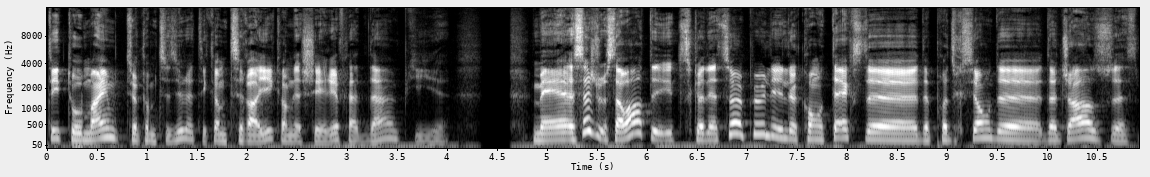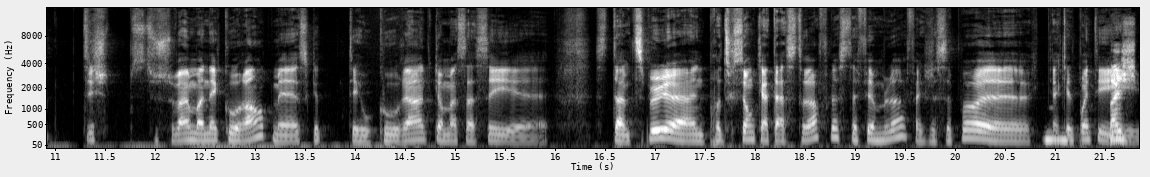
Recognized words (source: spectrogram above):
tu sais, toi-même, comme tu dis, t'es comme tiraillé, comme le shérif là-dedans, puis... euh, Mais ça, je veux savoir, t'es- tu connais-tu un peu les- le contexte de, de production de, de jazz? Tu sais, c'est souvent monnaie courante, mais est-ce que tu es au courant de comment ça s'est. euh, c'est un petit peu euh, une production catastrophe, ce film-là? Fait que je sais pas euh, à quel point tu es. Ben, je-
